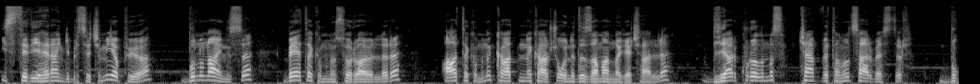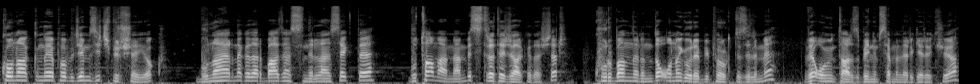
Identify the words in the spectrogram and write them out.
istediği herhangi bir seçimi yapıyor. Bunun aynısı B takımının survivorları A takımının katiline karşı oynadığı zaman da geçerli. Diğer kuralımız camp ve tunnel serbesttir. Bu konu hakkında yapabileceğimiz hiçbir şey yok. Buna her ne kadar bazen sinirlensek de bu tamamen bir strateji arkadaşlar. Kurbanların da ona göre bir perk dizilimi ve oyun tarzı benimsemeleri gerekiyor.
